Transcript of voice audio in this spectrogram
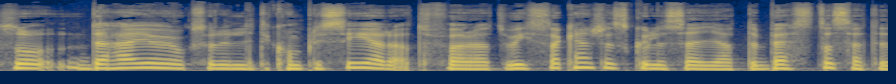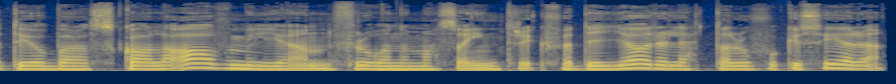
Så det här gör ju också det lite komplicerat för att vissa kanske skulle säga att det bästa sättet är att bara skala av miljön från en massa intryck för det gör det lättare att fokusera.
